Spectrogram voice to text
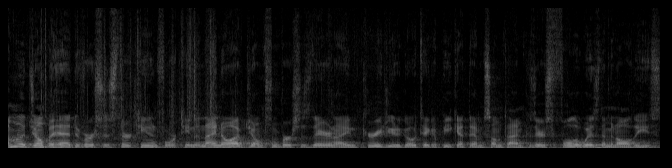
I'm going to jump ahead to verses 13 and 14. And I know I've jumped some verses there, and I encourage you to go take a peek at them sometime because there's full of wisdom in all these,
